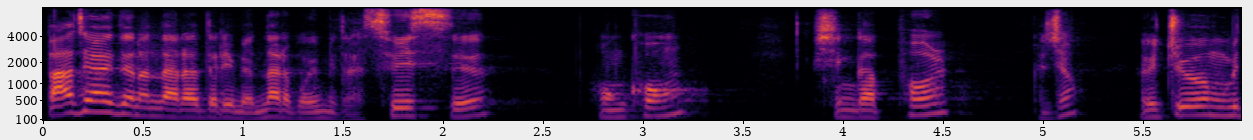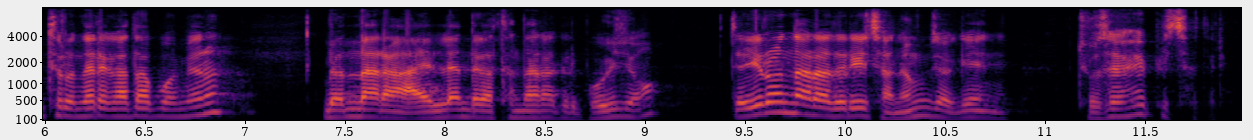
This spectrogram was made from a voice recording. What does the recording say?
빠져야 되는 나라들이 몇 나라 보입니다. 스위스, 홍콩, 싱가폴, 그죠? 쭉 밑으로 내려가다 보면은 몇 나라, 아일랜드 같은 나라들이 보이죠? 이런 나라들이 전형적인 조세 회피처들입니다.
